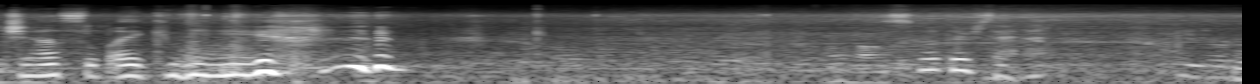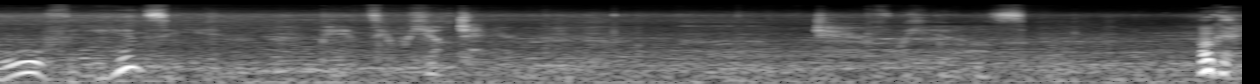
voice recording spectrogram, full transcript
just like me. so there's that. Ooh, fancy. Fancy wheelchair. Chair of wheels. Okay.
